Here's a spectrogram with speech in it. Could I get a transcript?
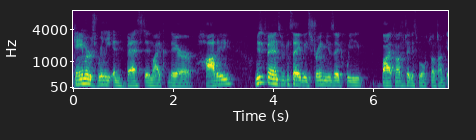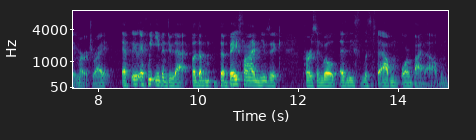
gamers really invest in like their hobby. Music fans, we can say we stream music, we buy concert tickets, we'll sometimes get merch, right? If if we even do that, but the the baseline music person will at least listen to the album or buy the album.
